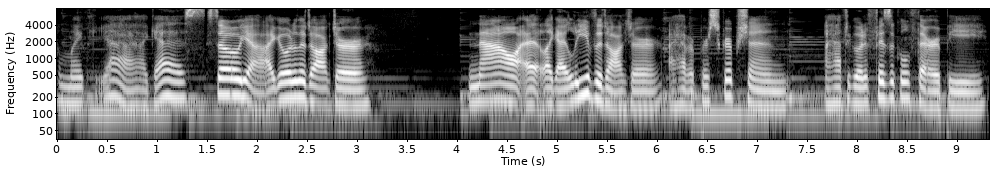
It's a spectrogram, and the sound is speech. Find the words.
I'm like, yeah, I guess. So yeah, I go to the doctor. Now, I, like, I leave the doctor. I have a prescription. I have to go to physical therapy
